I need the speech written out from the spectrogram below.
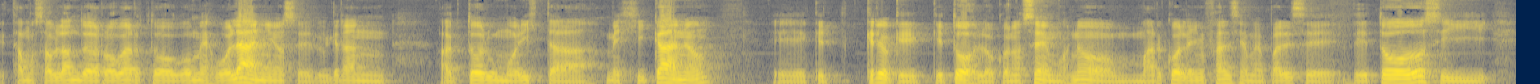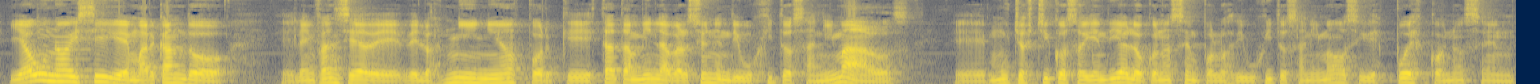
estamos hablando de Roberto Gómez Bolaños, el gran actor humorista mexicano, eh, que creo que, que, todos lo conocemos, ¿no? Marcó la infancia, me parece, de todos y, y aún hoy sigue marcando eh, la infancia de, los niños porque está también la versión en dibujitos animados. Eh, muchos chicos hoy en día lo conocen por los dibujitos animados y después conocen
